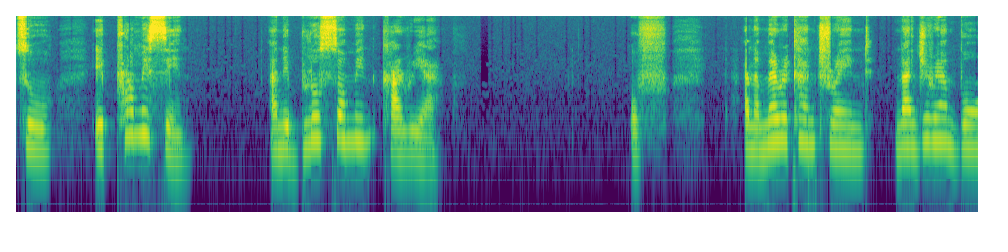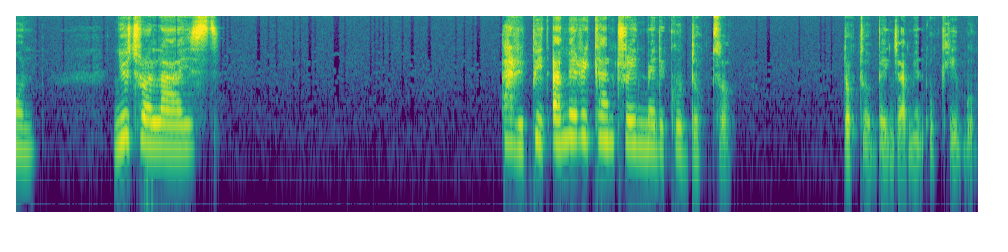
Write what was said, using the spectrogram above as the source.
to a promising and a blossoming career of an American trained, Nigerian born, neutralized, I repeat, American trained medical doctor, Dr. Benjamin Okigbo.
